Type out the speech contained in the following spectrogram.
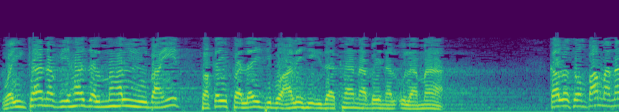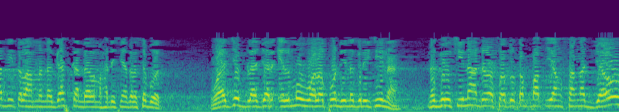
wa in kana fi hadzal mahal ba'id fa kaifa la yajibu 'alaihi idza kana bainal ulama. Kalau seumpama Nabi telah menegaskan dalam hadisnya tersebut, wajib belajar ilmu walaupun di negeri Cina. Negeri Cina adalah suatu tempat yang sangat jauh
